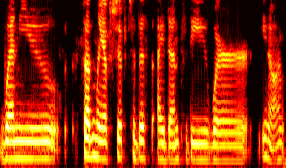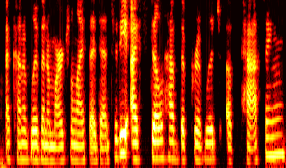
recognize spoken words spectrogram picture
when you suddenly have shift to this identity where you know I, I kind of live in a marginalized identity i still have the privilege of passing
